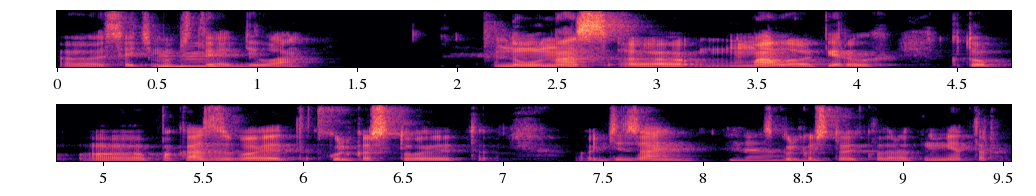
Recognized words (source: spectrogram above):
с этим mm-hmm. обстоят дела. Но у нас э, мало, во-первых, кто э, показывает, сколько стоит дизайн, да. сколько стоит квадратный метр.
